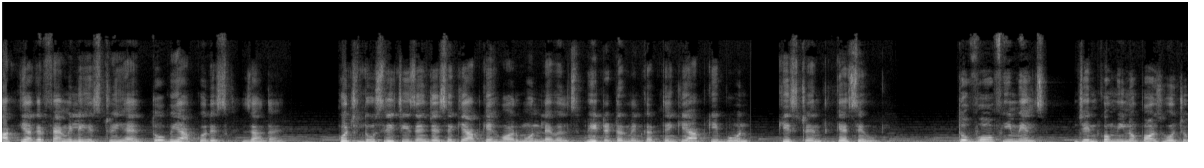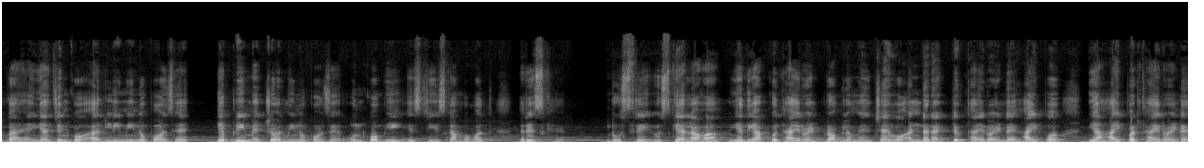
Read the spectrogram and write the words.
आपकी अगर फैमिली हिस्ट्री है तो भी आपको रिस्क ज़्यादा है। कुछ दूसरी चीज़ें, जैसे कि आपके हार्मोन लेवल्स भी डिटरमिन करते हैं कि आपकी बोन की स्ट्रेंथ कैसे होगी। तो वो फीमेल्स, जिनको मीनोपॉज हो चुका है या जिनको अर्ली मीनोपॉज है या प्री मेच्योर मीनोपॉज है, उनको भी इस चीज़ का बहुत रिस्क है। दूसरी, उसके अलावा यदि आपको थायराइड प्रॉब्लम है, चाहे वो अंडर एक्टिव थायराइड है, हाइपो या हाइपर थायराइड है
